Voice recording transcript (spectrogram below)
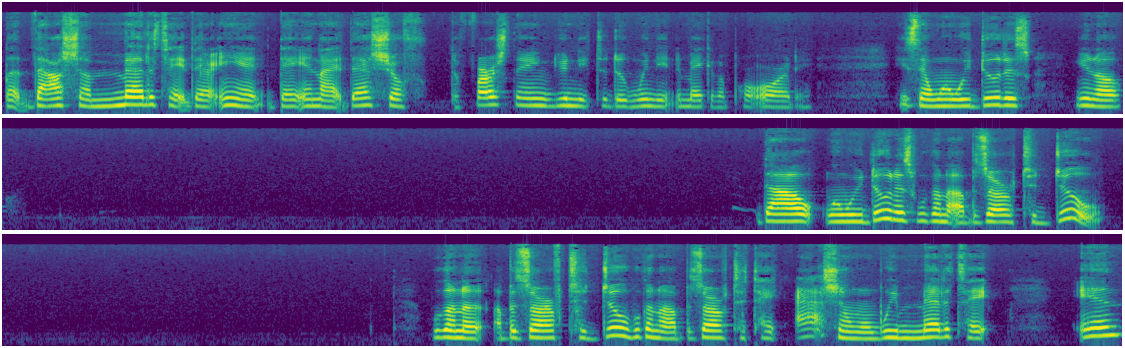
but thou shalt meditate therein day and night. That's your the first thing you need to do. We need to make it a priority. He said, when we do this, you know, thou when we do this, we're going to observe to do. We're going to observe to do. We're going to observe to take action when we meditate in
